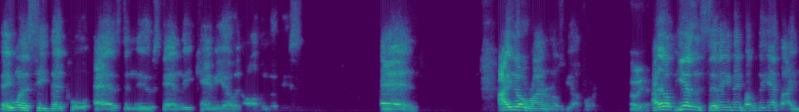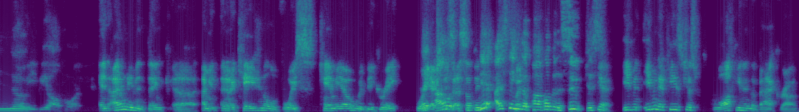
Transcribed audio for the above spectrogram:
they want to see Deadpool as the new Stan Lee cameo in all the movies. And I know Ryan Reynolds would be all for it. Oh yeah, I don't. He hasn't said anything publicly yet, but I know he'd be all for it. and I don't even think. Uh, I mean, an occasional voice cameo would be great, where he Like, I actually would- says something. Yeah, I just think But- he'll pop up in the suit. Just Yeah, even even if he's just walking in the background,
